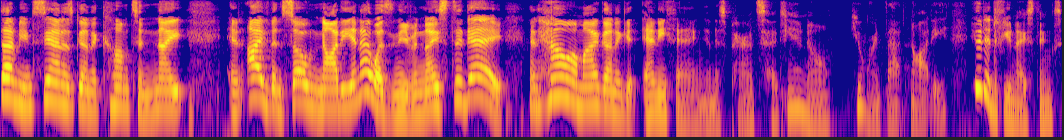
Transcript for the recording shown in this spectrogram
that means Santa's gonna come tonight. And I've been so naughty and I wasn't even nice today. And how am I gonna get anything? And his parents said, You know, you weren't that naughty. You did a few nice things.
